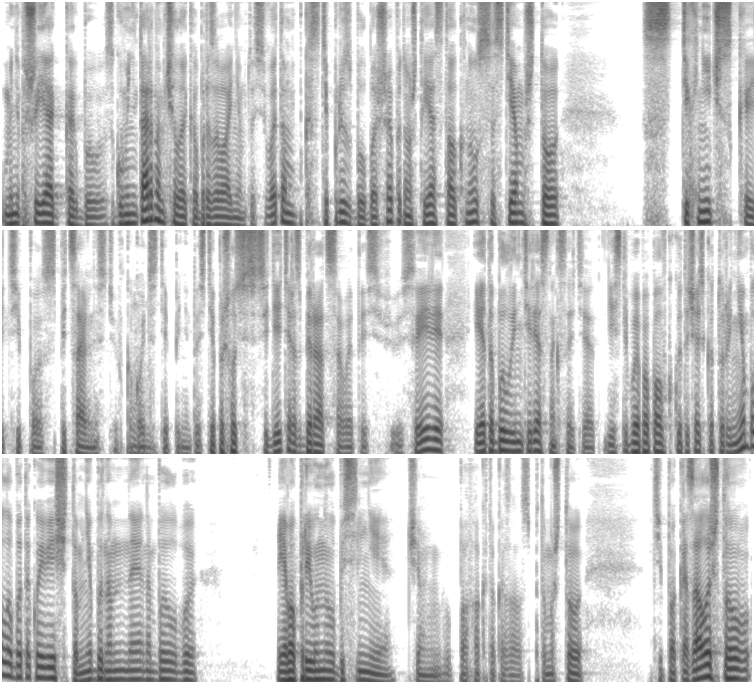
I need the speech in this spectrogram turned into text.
У меня, потому что я как бы с гуманитарным человеком образованием, то есть в этом, кстати, плюс был большой, потому что я столкнулся с тем, что с технической, типа, специальностью в какой-то Мгм. степени. То есть мне пришлось сидеть и разбираться в этой сфере, и это было интересно, кстати. Если бы я попал в какую-то часть, в которой не было бы такой вещи, то мне бы, наверное, было бы... Я бы приуныл бы сильнее, чем по факту оказалось. Потому что, типа, оказалось, что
